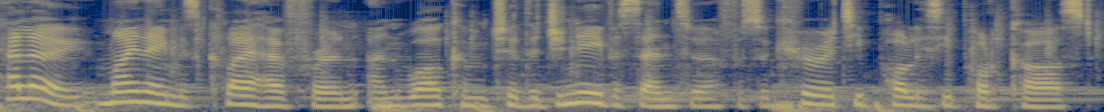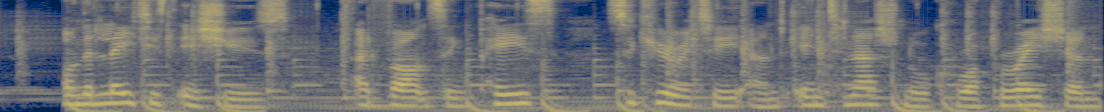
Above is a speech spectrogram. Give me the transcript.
Hello, my name is Claire Heffron, and welcome to the Geneva Centre for Security Policy podcast on the latest issues advancing peace, security, and international cooperation.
